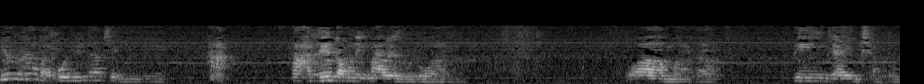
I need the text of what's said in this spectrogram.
မြို့တကားပါဝင်ပြီသားဖြစ်နေတယ်ဟာဟာလင်းတောင်းနေမှာပဲဆိုတော့ဝါမှာကပင်းကြိုင်ဖြတ်တော့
